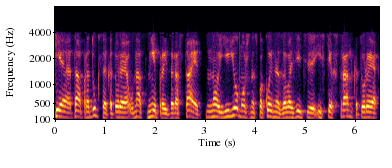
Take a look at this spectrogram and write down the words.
те, та продукция, которая у нас не произрастает, но ее можно спокойно завозить из тех стран, которые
